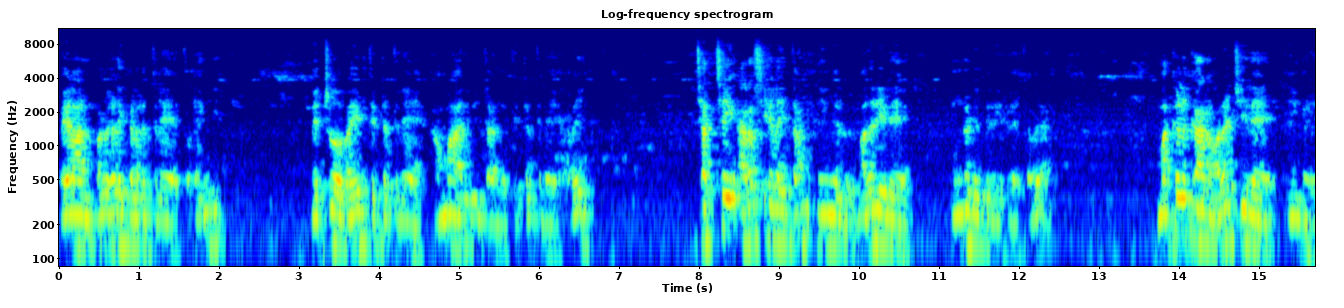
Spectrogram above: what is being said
வேளாண் பல்கலைக்கழகத்திலே தொடங்கி மெட்ரோ ரயில் திட்டத்திலே அம்மா அறிவித்த அந்த திட்டத்திலே வரை சர்ச்சை அரசியலைத்தான் நீங்கள் மதுரையிலே முன்னெடுக்கிறீர்களே தவிர மக்களுக்கான வளர்ச்சியிலே நீங்கள்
